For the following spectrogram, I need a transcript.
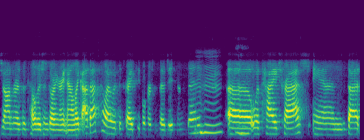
genres of television going right now. Like uh, that's how I would describe People versus O.J. Simpson. Mm-hmm. uh, with high trash, and that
